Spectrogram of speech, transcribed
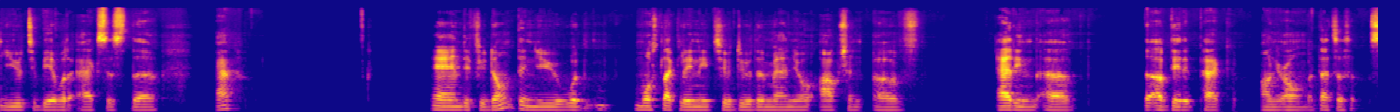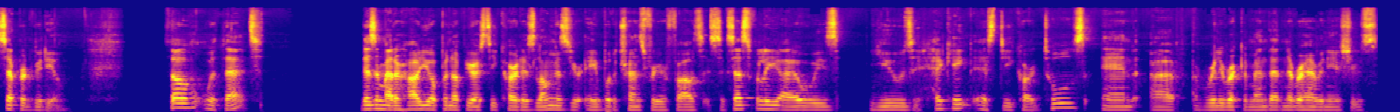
you to be able to access the app and if you don't, then you would most likely need to do the manual option of adding uh, the updated pack on your own, but that's a separate video. So with that, it doesn't matter how you open up your SD card as long as you're able to transfer your files successfully. I always use Hekate SD card tools and I really recommend that. Never have any issues,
